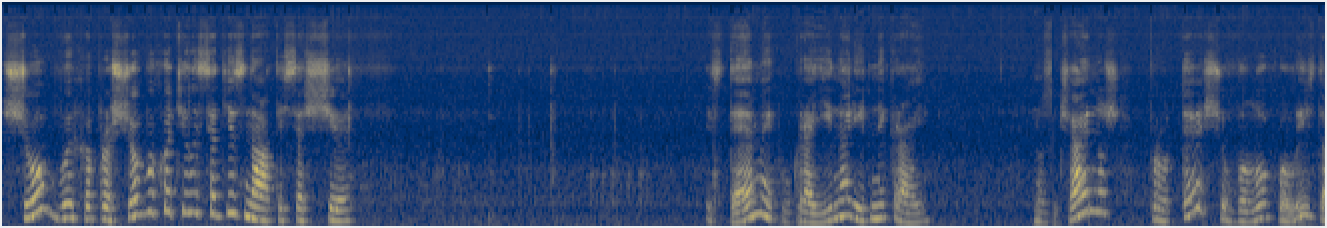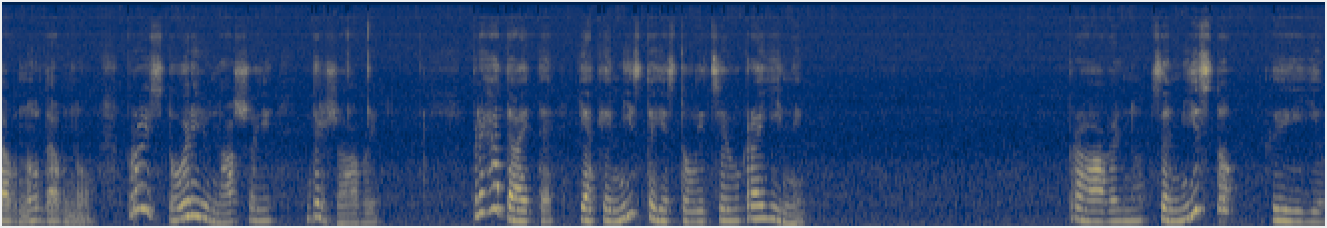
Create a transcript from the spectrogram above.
Що ви, про що б ви хотілося дізнатися ще? Із теми Україна рідний край. Ну, звичайно ж, про те, що було колись давно-давно, про історію нашої держави. Пригадайте, яке місто є столицею України. Правильно, це місто Київ.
